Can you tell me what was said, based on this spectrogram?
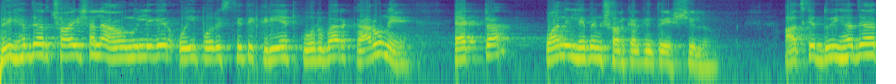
দুই হাজার ছয় সালে আওয়ামী লীগের ওই পরিস্থিতি ক্রিয়েট করবার কারণে একটা ওয়ান ইলেভেন সরকার কিন্তু এসেছিল। আজকে দুই হাজার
